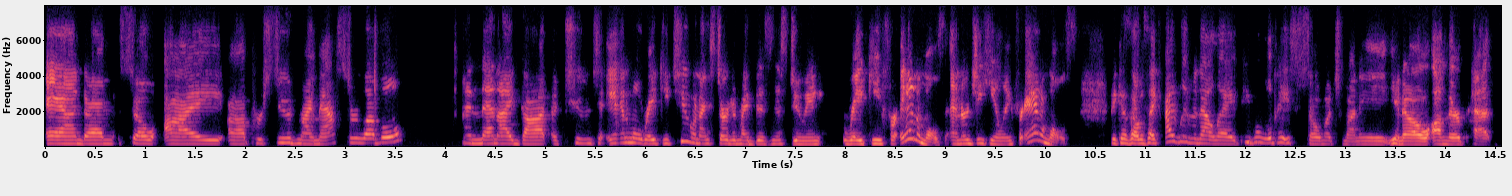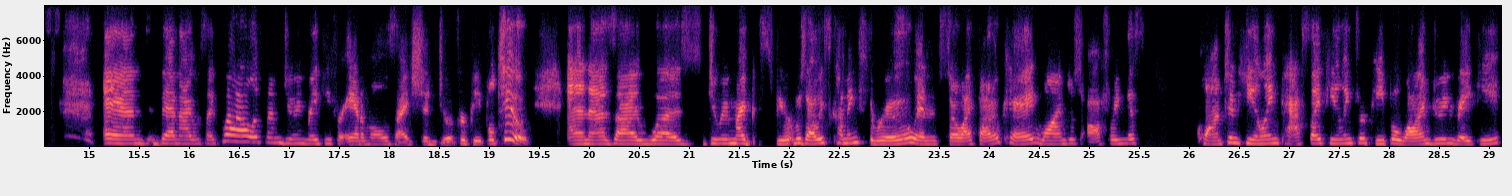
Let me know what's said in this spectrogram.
And um, so I uh, pursued my master level. And then I got attuned to animal Reiki too. And I started my business doing Reiki for animals, energy healing for animals, because I was like, I live in LA. People will pay so much money, you know, on their pets. And then I was like, well, if I'm doing Reiki for animals, I should do it for people too. And as I was doing my spirit was always coming through. And so I thought, okay, well, I'm just offering this quantum healing, past life healing for people while I'm doing Reiki.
